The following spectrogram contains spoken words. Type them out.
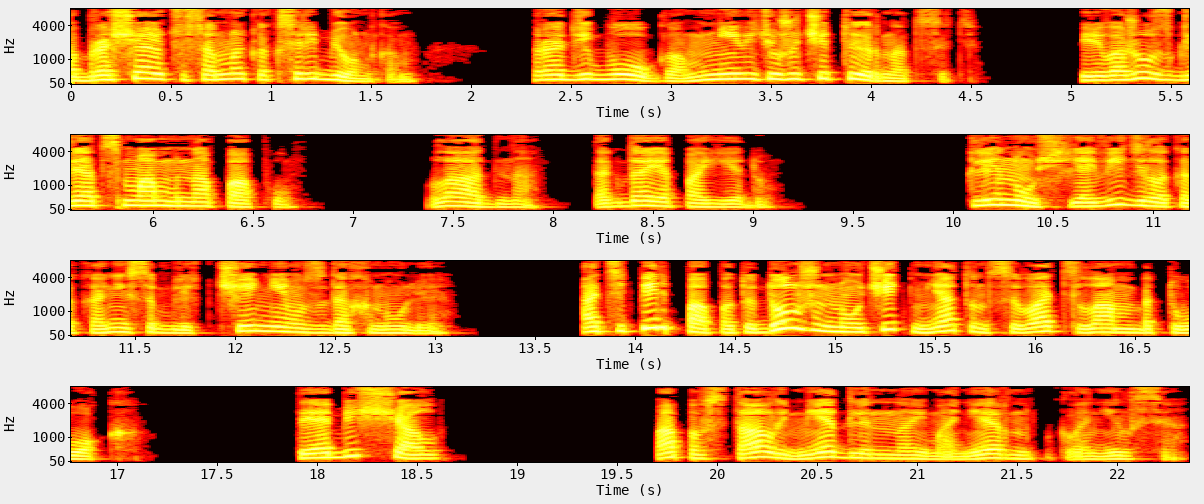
обращаются со мной как с ребенком. Ради бога, мне ведь уже четырнадцать. Перевожу взгляд с мамы на папу. Ладно, тогда я поеду. Клянусь, я видела, как они с облегчением вздохнули. А теперь, папа, ты должен научить меня танцевать ламбет-вок. Ты обещал. Папа встал и медленно и манерно поклонился.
